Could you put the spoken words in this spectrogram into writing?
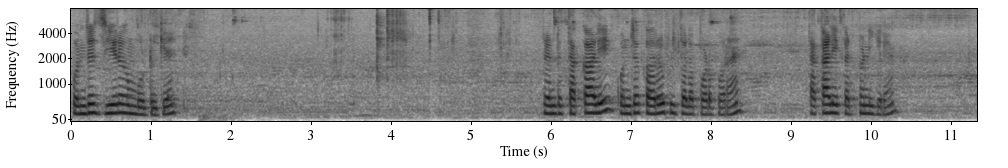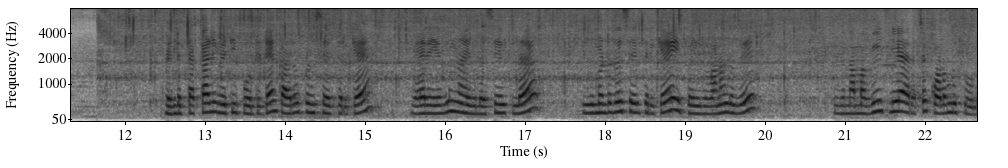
கொஞ்சம் ஜீரகம் போட்டிருக்கேன். ரெண்டு தக்காளி கொஞ்சம் கருவேப்பிலை போட போகிறேன் தக்காளியை கட் பண்ணிக்கிறேன். ரெண்டு தக்காளி வெட்டி போட்டுட்டேன். கருவேப்பிலை சேர்த்துருக்கேன். வேறு எதுவும் நான் இதில் சேர்க்கல. இது மட்டும் தான் சேர்த்துருக்கேன். இப்போ இது வணங்குது. இது நம்ம வீட்லேயே அரைச்ச குழம்பு தூள்.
